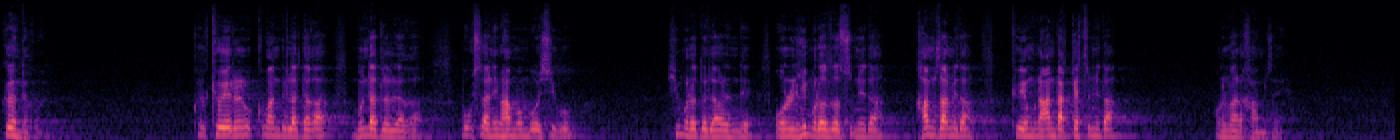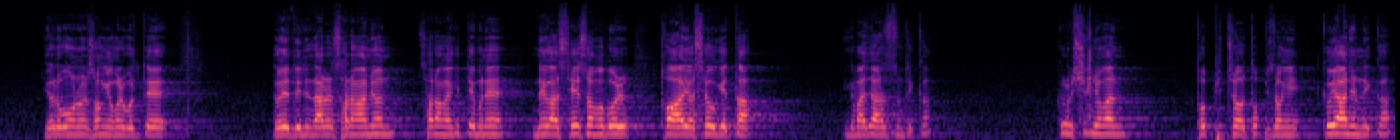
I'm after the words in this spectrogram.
그런다고요. 그 교회를 그만두려다가 문 닫으려다가 목사님 한번 모시고 힘을 얻으려고 했는데 오늘 힘을 얻었습니다. 감사합니다. 교회 문 안 닫겠습니다. 얼마나 감사해요. 여러분 오늘 성경을 볼 때 너희들이 나를 사랑하면 사랑하기 때문에 내가 새 성읍을 더하여 세우겠다. 이게 맞지 않습니까? 그럼 신령한 도피처 도피성이 교회 아닙니까?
